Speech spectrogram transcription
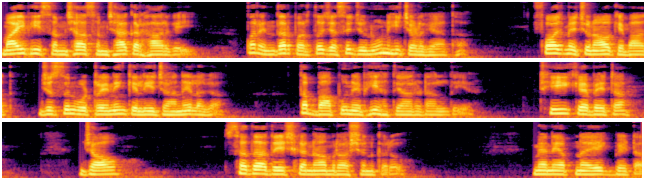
माई भी समझा समझा कर हार गई, पर इंदर पर तो जैसे जुनून ही चढ़ गया था। फौज में चुनाव के बाद जिस दिन वो ट्रेनिंग के लिए जाने लगा, तब बापू ने भी हथियार डाल दिए। ठीक है बेटा, जाओ, सदा देश का नाम रोशन करो। मैंने अपना एक बेटा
